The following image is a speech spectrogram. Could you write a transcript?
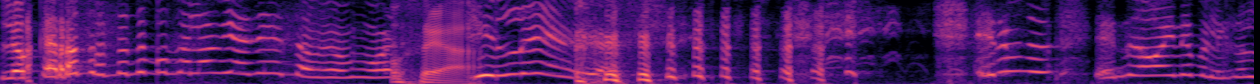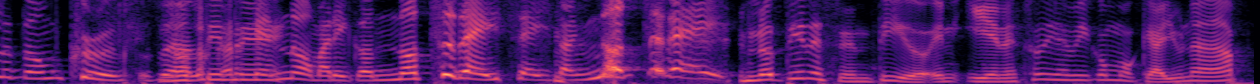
Los carros tratando de pasar la avioneta, mi amor. O sea, Hilarious. Era una, era una vaina de película de Tom Cruise. O sea, No los tiene- que, no, marico, not today, Satan, not today. no tiene sentido. En- y en estos días vi como que hay una app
